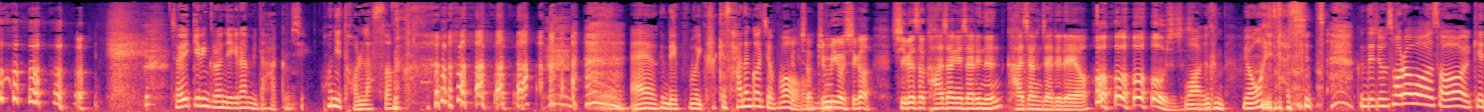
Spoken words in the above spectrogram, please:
저희끼린 그런 얘기를 합니다. 가끔씩. 혼이 덜 났어. 에휴, 근데 뭐 그렇게 사는 거죠, 뭐. 그렇죠. 김미경 씨가 집에서 가장의 자리는 가장 자리래요. 와, 이거 명언이다, 진짜. 근데 좀 서러워서 이렇게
